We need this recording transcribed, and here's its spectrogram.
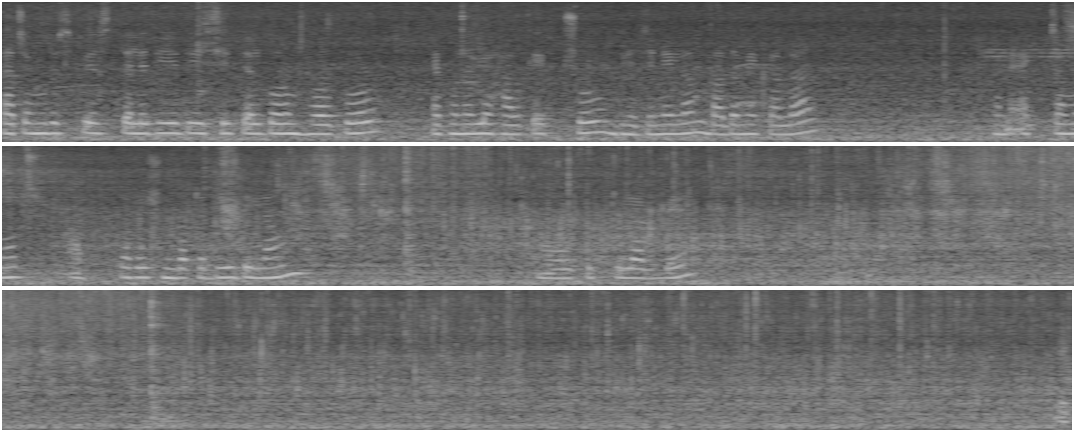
কাঁচামরিচ পেস্ট তেলে দিয়ে দিয়েছি, তেল গরম হওয়ার পর এখন হলো হালকা একটু ভেজে নিলাম বাদামি কালার। এখানে এক চামচ আদা রসুন বাটা দিয়ে দিলাম। আর একটু লাগবে এক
